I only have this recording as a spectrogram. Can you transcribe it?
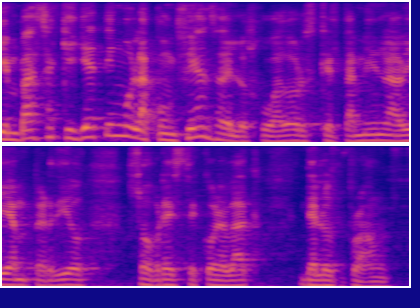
y en base a que ya tengo la confianza de los jugadores que también la habían perdido sobre este coreback de los Browns.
